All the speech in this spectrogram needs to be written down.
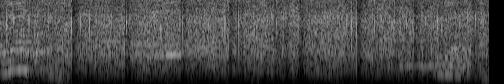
Grazie. Grazie.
